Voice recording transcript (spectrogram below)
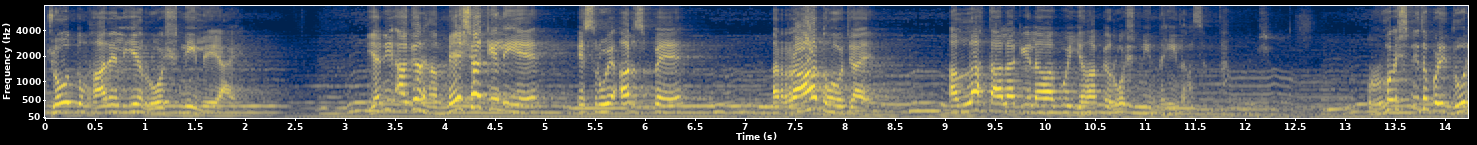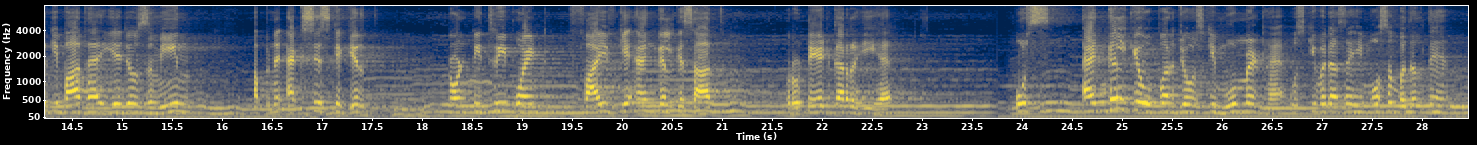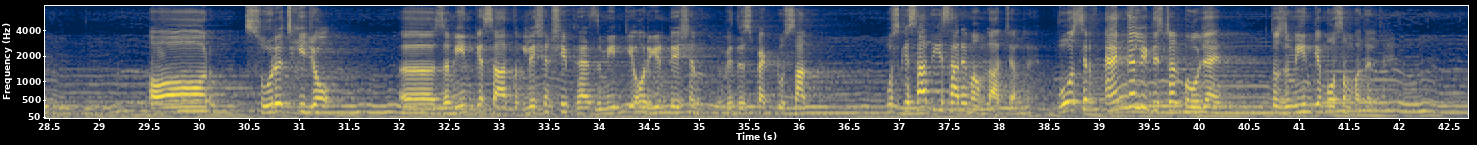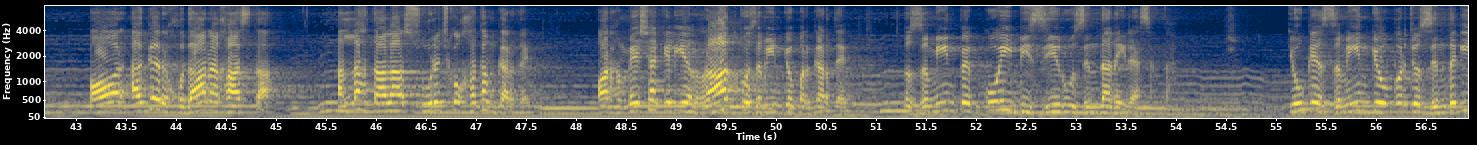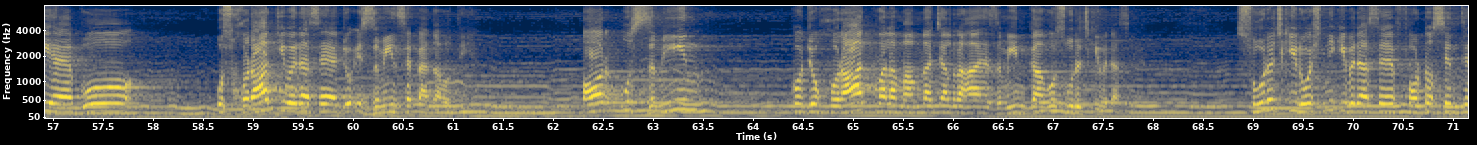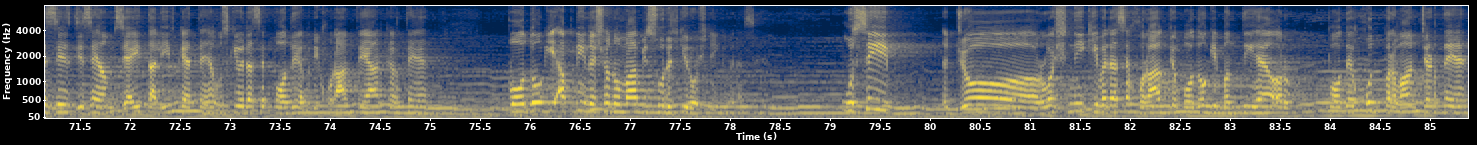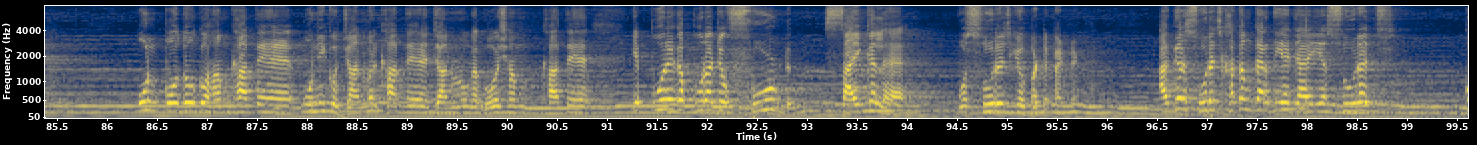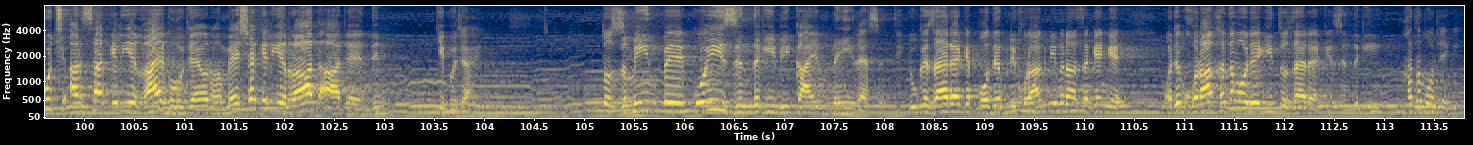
जो तुम्हारे लिए रोशनी ले आए? यानी अगर हमेशा के लिए इस रुए अर्ज़ पे रात हो जाए, अल्लाह ताला के अलावा कोई यहाँ पे रोशनी नहीं ला सकता। रोशनी तो बड़ी दूर की बात है, ये जो ज़मीन अपने एक्सिस के गिर्द 23.5 के एंगल के साथ रोटेट कर रही है। उस एंगल के ऊपर जो उसकी मूवमेंट है, उसकी वजह से ही मौसम बदलते हैं। और सूरज की जो ज़मीन के साथ रिलेशनशिप है, ज़मीन की orientation with respect to sun उसके साथ ये सारे मामला चल रहे हैं। वो सिर्फ़ एंगल ही डिस्टर्ब हो जाए तो ज़मीन के मौसम बदल जाए और अगर खुदा ना खास्ता, अल्लाह ताला सूरज को खत्म कर दे और हमेशा के लिए रात को ज़मीन के ऊपर कर दे तो ज़मीन पे कोई भी जीरू ज़िंदा नहीं रह सकता। क्योंकि ज़मीन के ऊपर जो ज़िंदगी है, वो उस खुराक की वजह से है जो इस ज़मीन से पैदा होती है। और उस ज़मीन को जो खुराक वाला मामला चल रहा है ज़मीन का, वो सूरज की वजह से सूरज की रोशनी की वजह से फोटोसिंथेसिस, जिसे हम जयाई तालीफ कहते हैं, उसकी वजह से पौधे अपनी खुराक तैयार करते हैं। पौधों की अपनी नशोनुमा भी सूरज की रोशनी की वजह से। उसी जो रोशनी की वजह से खुराक जो पौधों की बनती है और पौधे खुद परवान चढ़ते हैं, उन पौधों को हम खाते हैं, उन्हीं को जानवर खाते हैं, जानवरों का गोश हम खाते हैं। ये पूरे का पूरा जो फ़ूड साइकिल है, वो सूरज के ऊपर डिपेंडेंट है। अगर सूरज खत्म कर दिया जाए या सूरज कुछ अरसा के लिए गायब हो जाए और हमेशा के लिए रात आ जाए, दिन की बजाय। तो ज़मीन पे कोई ज़िंदगी भी कायम नहीं रह सकती, क्योंकि ज़ाहिर है कि पौधे अपनी खुराक नहीं बना सकेंगे, और जब खुराक खत्म हो जाएगी तो ज़ाहिर है कि ज़िंदगी खत्म हो जाएगी।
